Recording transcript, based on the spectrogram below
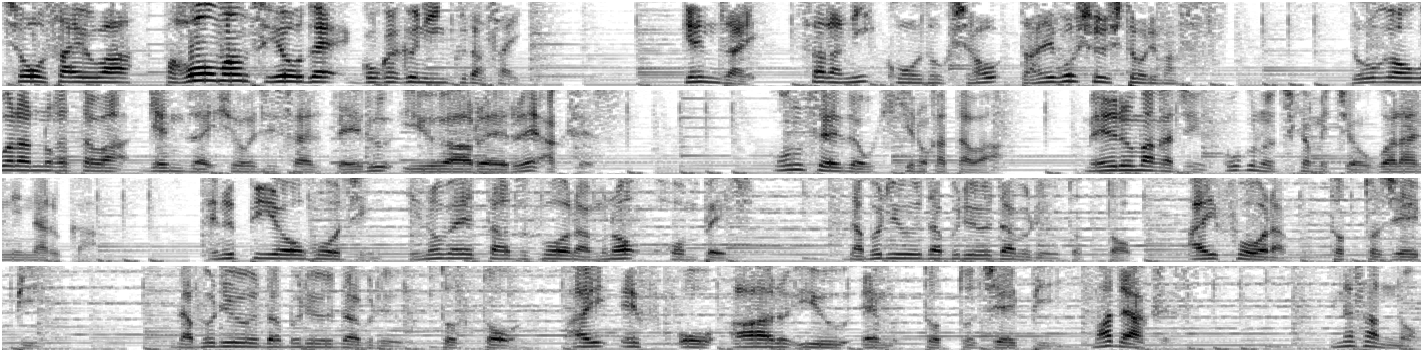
詳細はパフォーマンス表でご確認ください。現在さらに購読者を大募集しております。動画をご覧の方は現在表示されている URL へアクセス。音声でお聞きの方はメールマガジン奥の近道をご覧になるか NPO 法人イノベーターズフォーラムのホームページ www.iforum.jp www.iforum.jp までアクセス。皆さんの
